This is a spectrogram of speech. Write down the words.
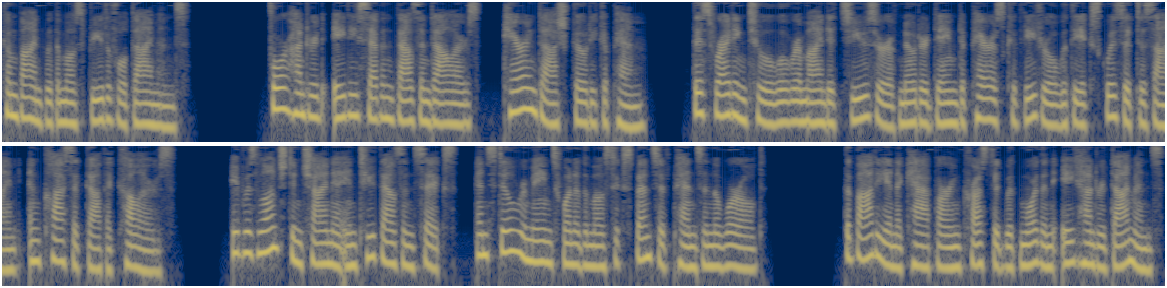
combined with the most beautiful diamonds. $487,000, Caran d'Ache Gothica Pen. This writing tool will remind its user of Notre Dame de Paris Cathedral with the exquisite design and classic Gothic colors. It was launched in China in 2006 and still remains one of the most expensive pens in the world. The body and a cap are encrusted with more than 800 diamonds,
